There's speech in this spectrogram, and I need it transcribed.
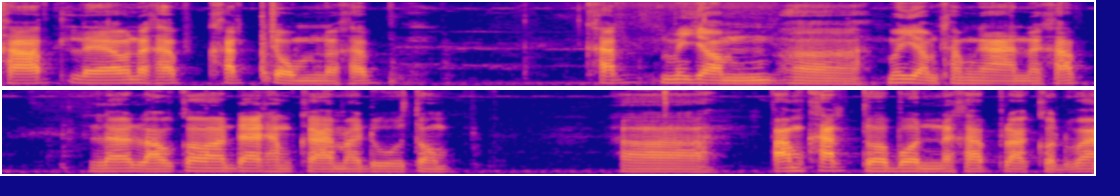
คัดแล้วนะครับ คัดจมนะครับ คัดไม่ยอมเอ่อไม่ยอมทำงานนะครับ แล้วเราก็ได้ทำการมาดูตรงปั๊มคัดตัวบนนะครับ ปรากฏว่า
